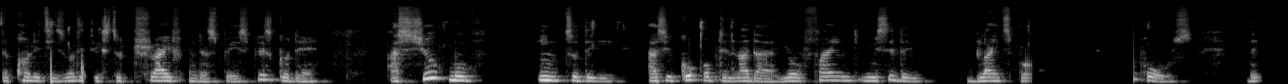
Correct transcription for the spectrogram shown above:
the qualities, what it takes to thrive in the space, please go there. As you move into the as you go up the ladder, you'll find you see the blind spot loopholes, the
